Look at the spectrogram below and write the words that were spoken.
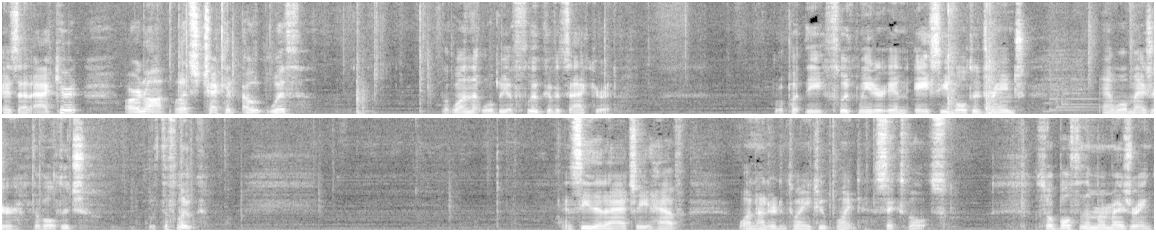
is that accurate or not? Let's check it out with the one that will be a fluke if it's accurate. We'll put the fluke meter in AC voltage range and we'll measure the voltage with the fluke. And see that I actually have 122.6 volts. So both of them are measuring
